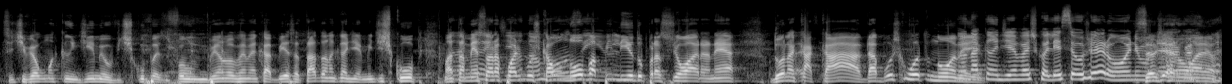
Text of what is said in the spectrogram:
Se tiver alguma Candinha, meu, desculpa, foi um bem novo na minha cabeça, tá, Dona Candinha? Me desculpe. Mas Dona também a senhora pode é um buscar um novo bonzinho. apelido pra senhora, né? Dona Cacá, dá, busca um outro nome Dona aí. Candinha vai escolher seu Jerônimo. Seu né? Jerônimo.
